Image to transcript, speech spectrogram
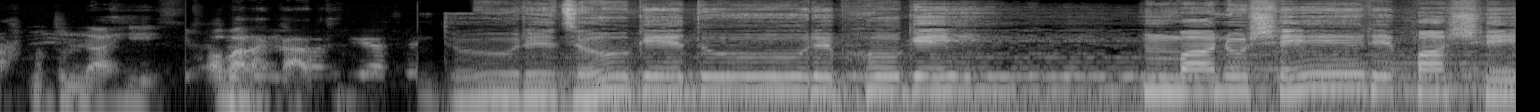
রাহমাতুল্লাহি দূর যোগে, দূর ভোগে, মানুষের পাশে।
